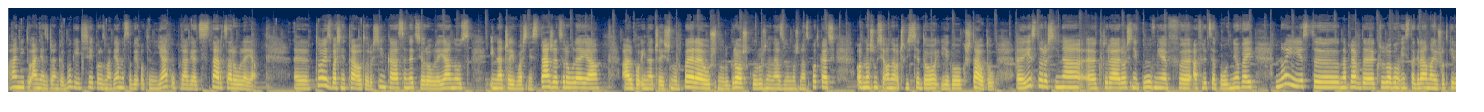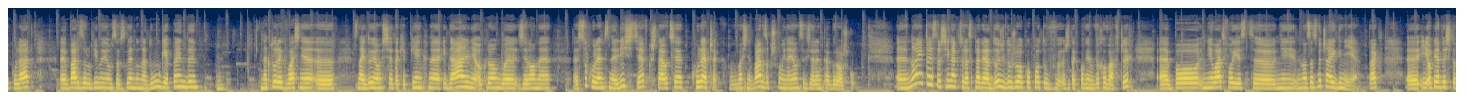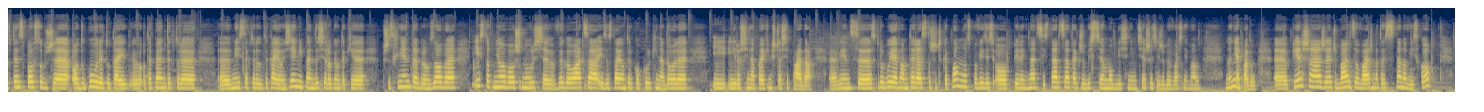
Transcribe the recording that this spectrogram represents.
kochani, tu Ania z Jungle Boogie i dzisiaj porozmawiamy sobie o tym, jak uprawiać starca Rowleya. E, To jest właśnie ta oto roślinka, Senecio rowleyanus, inaczej właśnie starzec Rowleya, albo inaczej sznur pereł, sznur groszku, różne nazwy można spotkać. Odnoszą się one oczywiście do jego kształtu. E, Jest to roślina, e, która rośnie głównie w Afryce Południowej, no i jest naprawdę królową Instagrama już od kilku lat. E, Bardzo lubimy ją ze względu na długie pędy, na których właśnie y, znajdują się takie piękne, idealnie okrągłe, zielone, y, sukulentne liście w kształcie kuleczek, właśnie bardzo przypominających ziarenka groszku. No i to jest roślina, która sprawia dość dużo kłopotów, że tak powiem, wychowawczych, e, bo niełatwo jest, e, nie, no zazwyczaj gnije, tak? E, I objawia się to w ten sposób, że od góry tutaj e, te pędy, które e, miejsca, które dotykają ziemi, pędy się robią takie przyschnięte, brązowe i stopniowo sznur się wygołaca i zostają tylko kulki na dole i, i roślina po jakimś czasie pada. E, Więc e, spróbuję Wam teraz troszeczkę pomóc, powiedzieć o pielęgnacji starca, tak żebyście mogli się nim cieszyć i żeby właśnie Wam no, nie padł. E, Pierwsza rzecz bardzo ważna to jest stanowisko.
